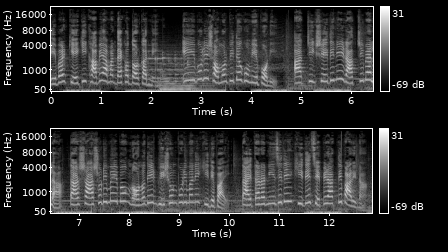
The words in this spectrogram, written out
এবার কে কি খাবে আমার দেখার দরকার নেই। এই বলে সমর্পিতা ঘুমিয়ে পড়ে। আর ঠিক সেদিনই রাত্রিবেলা তার শাশুড়ি মা এবং ননদের ভীষণ পরিমাণে খিদে পায়। তাই তারা নিজেদের খিদে চেপে রাখতে পারে না।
